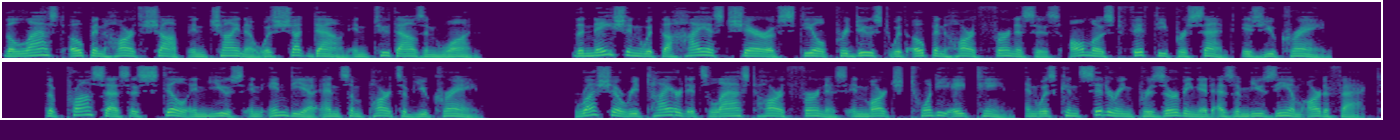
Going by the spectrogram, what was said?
The last open hearth shop in China was shut down in 2001. The nation with the highest share of steel produced with open hearth furnaces almost 50% is Ukraine. The process is still in use in India and some parts of Ukraine. Russia retired its last hearth furnace in March 2018, and was considering preserving it as a museum artifact.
